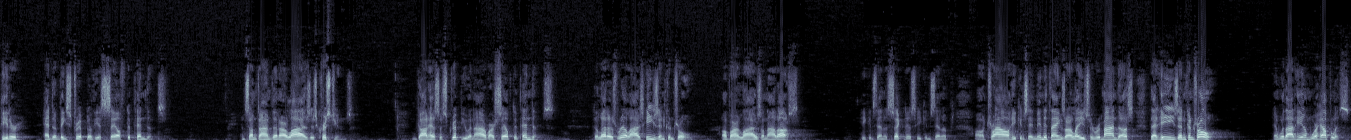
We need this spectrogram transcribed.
Peter had to be stripped of his self-dependence. And sometimes in our lives as Christians, God has to strip you and I of our self-dependence to let us realize He's in control of our lives and not us. He can send a sickness, He can send a, a trial, He can send many things our lives to remind us that He's in control. And without Him, we're helpless.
